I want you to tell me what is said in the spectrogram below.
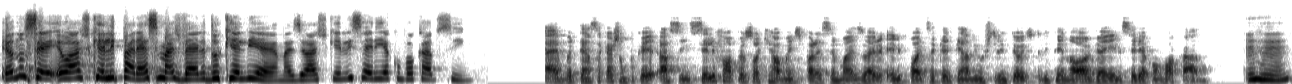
Eu não sei, eu acho que ele parece mais velho do que ele é, mas eu acho que ele seria convocado sim. É, tem essa questão, porque assim, se ele for uma pessoa que realmente parece ser mais velho, ele pode ser que ele tenha ali uns 38, 39, aí ele seria convocado. Uhum.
